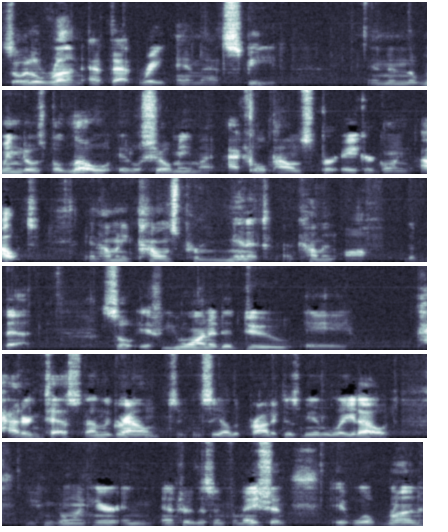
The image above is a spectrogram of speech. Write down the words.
So it'll run at that rate and that speed. And in the windows below, it'll show me my actual pounds per acre going out and how many pounds per minute are coming off the bed. So if you wanted to do a pattern test on the ground, so you can see how the product is being laid out, can go in here and enter this information. It will run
